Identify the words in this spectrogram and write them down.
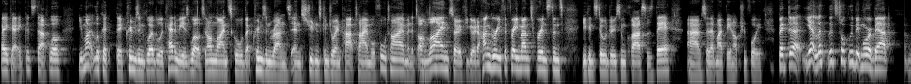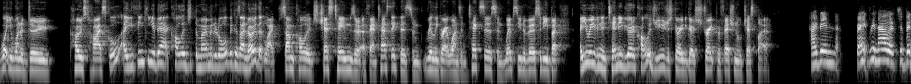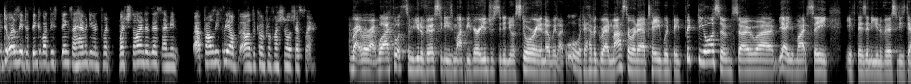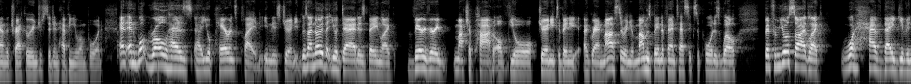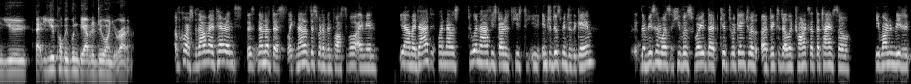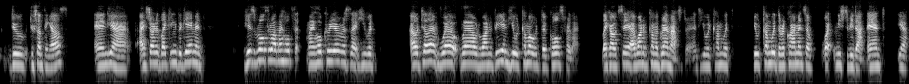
Okay, good stuff. Well, you might look at the Crimson Global Academy as well. It's an online school that Crimson runs, and students can join part time or full time, and it's online. So if you go to Hungary for three months, for instance, you can still do some classes there. Uh, so that might be an option for you. But uh, yeah, let, let's talk a little bit more about what you want to do post high school. Are you thinking about college at the moment at all? Because I know that like some college chess teams are, are fantastic. There's some really great ones in Texas and Webster University, but are you even intending to go to college? Or are you just going to go straight professional chess player? I mean, frankly, now it's a bit too early to think about these things. I haven't even put much thought into this. I mean, uh, probably I'll, I'll become a professional chess player. Right, right, right. Well, I thought some universities might be very interested in your story, and they'll be like, "Oh, to have a grandmaster on our team would be pretty awesome." So, uh, yeah, you might see if there's any universities down the track who are interested in having you on board. And and what role has uh, your parents played in this journey? Because I know that your dad has been like very, very much a part of your journey to being a grandmaster, and your mum's been a fantastic support as well. But from your side, like what have they given you that you probably wouldn't be able to do on your own? Of course, without my parents, there's none of this. Like none of this would have been possible. I mean, yeah, my dad, when I was two and a half, he started. He, he introduced me to the game. The reason was he was worried that kids were getting too addicted to electronics at the time, so he wanted me to do do something else. And yeah, I started liking the game. And his role throughout my whole th- my whole career was that he would I would tell him where where I would want to be, and he would come up with the goals for that. Like I would say, I want to become a grandmaster, and he would come with he would come with the requirements of what needs to be done. And yeah,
